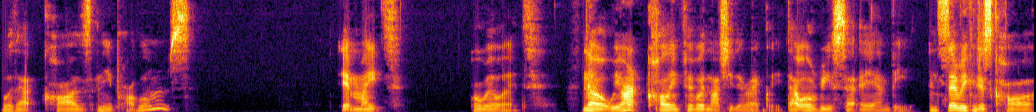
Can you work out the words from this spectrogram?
will that cause any problems? It might, or will it? No, we aren't calling Fibonacci directly. That will reset A and B. Instead, we can just call,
